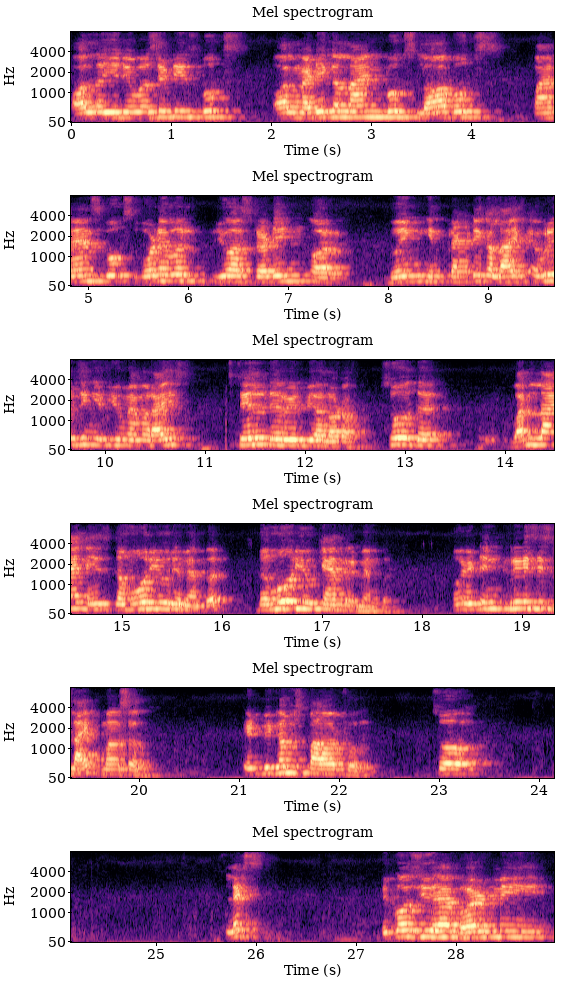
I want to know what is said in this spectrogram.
all the universities books, all medical line books, law books, finance books, whatever you are studying or doing in practical life, everything if you memorize, still there will be a lot of. So the one line is the more you remember, the more you can remember. So it increases like muscle. It becomes powerful. So let's, because you have heard me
